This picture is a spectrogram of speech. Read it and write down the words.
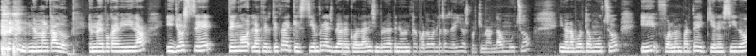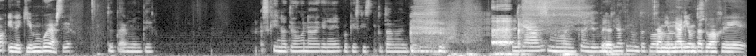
me han marcado en una época de mi vida y yo sé, tengo la certeza de que siempre les voy a recordar y siempre voy a tener un recuerdo bonito de ellos porque me han dado mucho y me han aportado mucho y forman parte de quién he sido y de quién voy a ser. Totalmente. Es que no tengo nada que añadir porque es que es totalmente. Es que además es muy bonito. Yo me Pero quiero hacer un tatuaje. También me haría un tatuaje,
